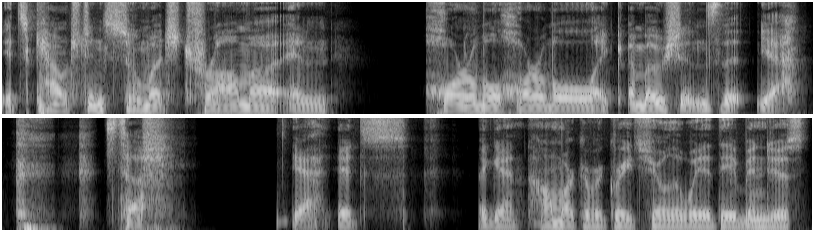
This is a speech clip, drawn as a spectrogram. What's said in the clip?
it's couched in so much trauma and horrible, horrible like emotions that yeah, it's tough. yeah, it's again hallmark of a great show. The way that they've been just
